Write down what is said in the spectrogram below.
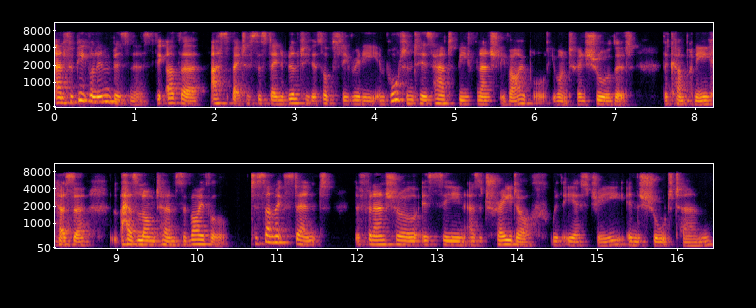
And for people in business, the other aspect of sustainability that's obviously really important is how to be financially viable. You want to ensure that the company has a has long-term survival. To some extent, the financial is seen as a trade-off with ESG in the short term.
